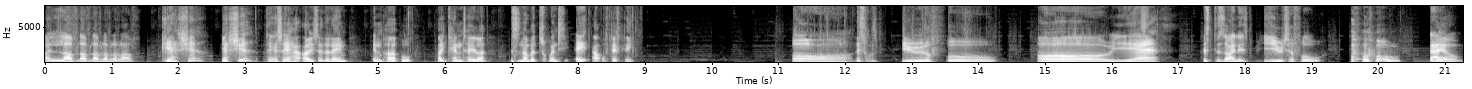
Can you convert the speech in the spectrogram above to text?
I love, love, love, love, love, love. Gesha, Gesha. I think I say how I say the name in purple by Ken Taylor. This is number 28 out of 50. Oh, this one's beautiful. Oh, yes. This design is beautiful. Oh, damn.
